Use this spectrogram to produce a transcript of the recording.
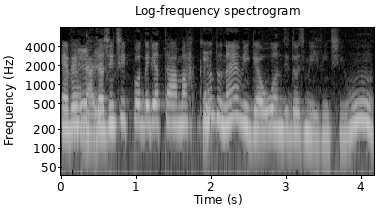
É verdade. A gente poderia estar marcando, Sim. né, Miguel, o ano de 2021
